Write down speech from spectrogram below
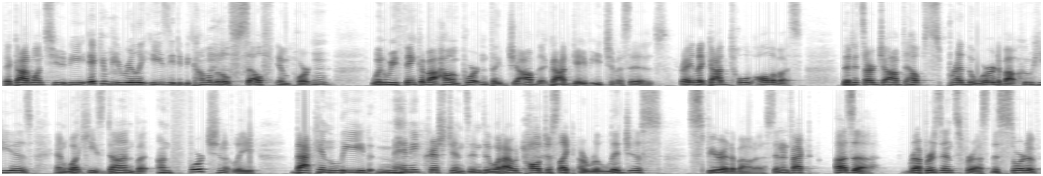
that God wants you to be, it can be really easy to become a little self important when we think about how important the job that God gave each of us is, right? Like God told all of us that it's our job to help spread the word about who He is and what He's done. But unfortunately, that can lead many Christians into what I would call just like a religious spirit about us. And in fact, Uzzah represents for us this sort of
